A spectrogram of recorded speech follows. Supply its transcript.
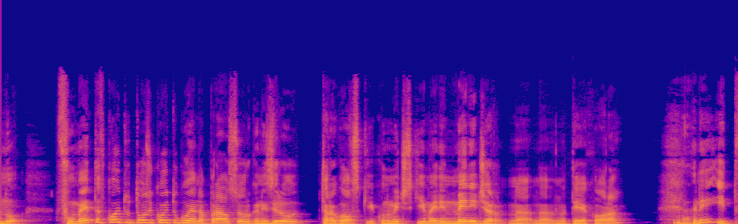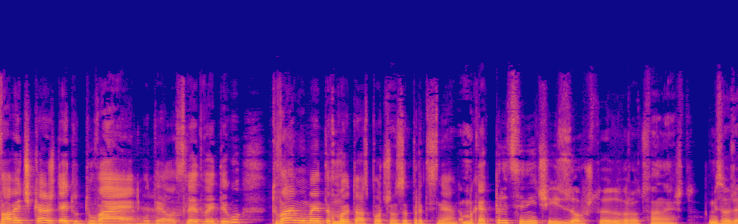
Но в момента, в който този, който го е направил, се е организирал търговски, економически, има един менеджер на, на, на тези хора, да. Нали? И това вече кажете, ето това е модела, следвайте го. Това е момента, в който аз почвам да се притеснявам. Ама как прецени, че изобщо е добро това нещо? Мисля, че,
